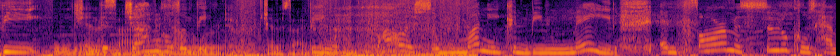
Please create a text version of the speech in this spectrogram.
the Genocide. the jungles of the the. Genocide. being abolished so money could be made and pharmaceuticals have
